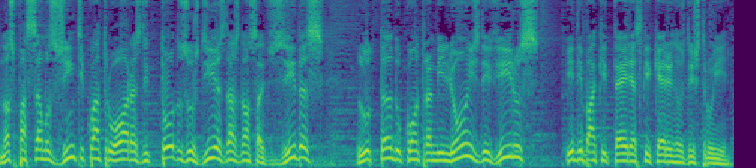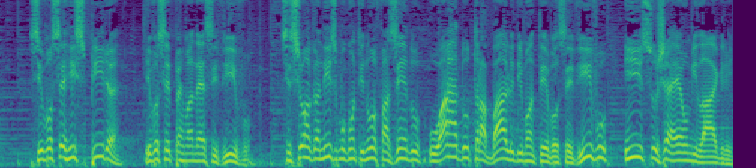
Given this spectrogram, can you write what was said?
Nós passamos 24 horas de todos os dias das nossas vidas lutando contra milhões de vírus e de bactérias que querem nos destruir. Se você respira, e você permanece vivo. Se seu organismo continua fazendo o árduo trabalho de manter você vivo, isso já é um milagre.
